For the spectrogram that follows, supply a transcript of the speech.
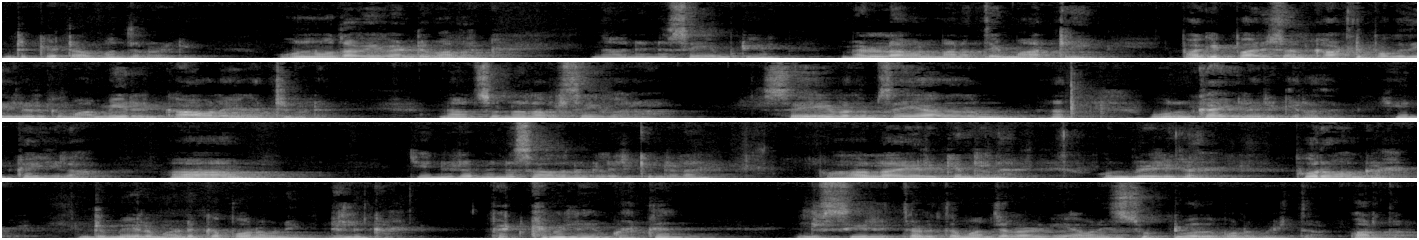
என்று கேட்டாள் மஞ்சள் அழகி. உன் உதவி வேண்டும் அதற்கு. நான் என்ன செய்ய முடியும்? மெல்ல அவன் மனத்தை மாற்றி பகிட்பாரிசான் காட்டுப்பகுதியில் இருக்கும் அமீரின் காவலை அகற்றிவிடு. நான் சொன்னால் அவர் செய்வாரா? செய்வதும் செய்யாததும் உன் கையில் இருக்கிறது. என் கையிலா? ஆம். என்னிடம் என்ன சாதனங்கள் இருக்கின்றன? பல இருக்கின்றன. உன் விழிகள் புருவங்கள் என்று மேலும் அடுக்கப் போனவனை நில்லுங்கள். வெட்கமில்லை உங்களுக்கு? என்று சீறி தடுத்த மஞ்சள் அழகி அவனை சுட்டுவது போல விழித்தாள். பார்த்தாள்.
